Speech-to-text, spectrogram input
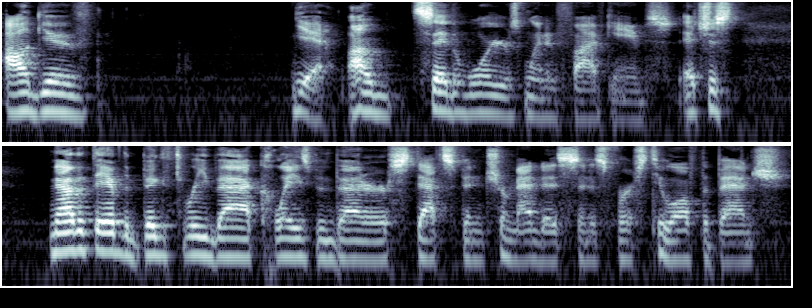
I'll give. Yeah, I would say the Warriors win in five games. It's just now that they have the big three back, Clay's been better, Steph's been tremendous in his first two off the bench.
